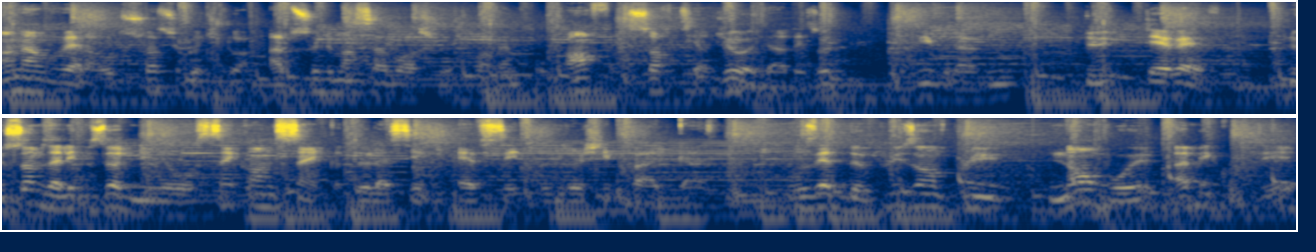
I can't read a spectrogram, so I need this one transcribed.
en avant la route, soit ce que tu dois absolument savoir sur toi-même pour enfin sortir du regard des autres et vivre la vie de tes rêves. Nous sommes à l'épisode numéro 55 de la série FC Leadership Podcast. Vous êtes de plus en plus nombreux à m'écouter,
